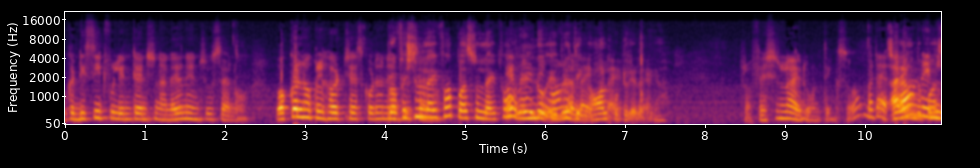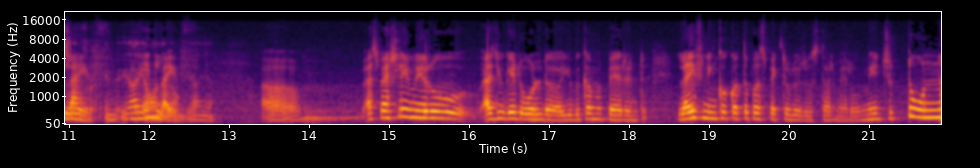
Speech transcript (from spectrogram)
ఒక డిసీట్ఫుల్ ఇంటెన్షన్ అనేది నేను చూశాను. ఒకరినొకరు హర్ట్ చేసుకోవడం ప్రొఫెషనల్ లైఫా పర్సనల్ లైఫా రెండు everything all put together professional I don't think so but around in life in life especially మీరు as you get old you become a parent లైఫ్ని ఇంకో కొత్త పర్స్పెక్టివ్లో చూస్తారు మీరు. మీ చుట్టూ ఉన్న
